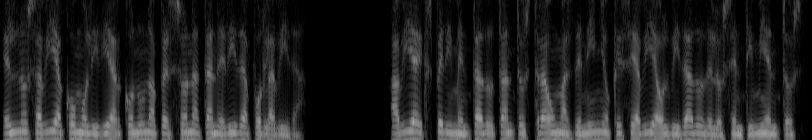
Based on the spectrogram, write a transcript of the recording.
Él no sabía cómo lidiar con una persona tan herida por la vida. Había experimentado tantos traumas de niño que se había olvidado de los sentimientos,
